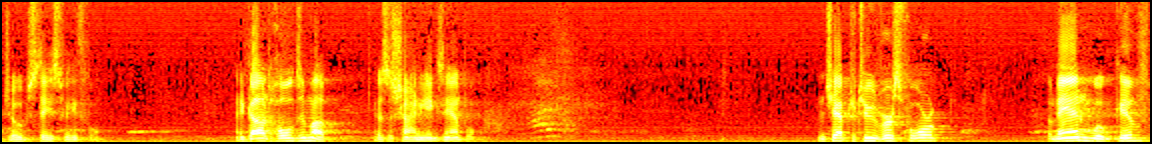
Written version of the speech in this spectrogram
Job stays faithful. And God holds him up as a shining example. In chapter 2, verse 4, a man will give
